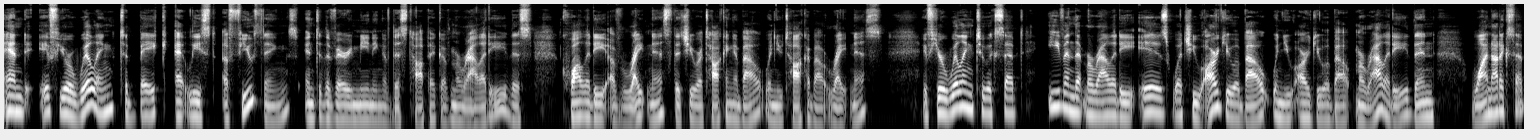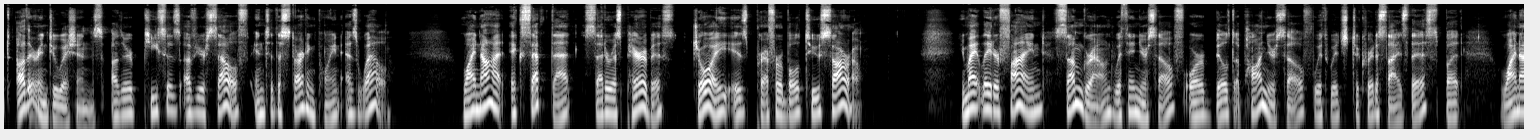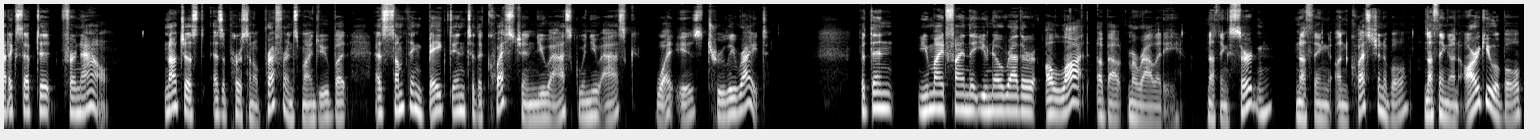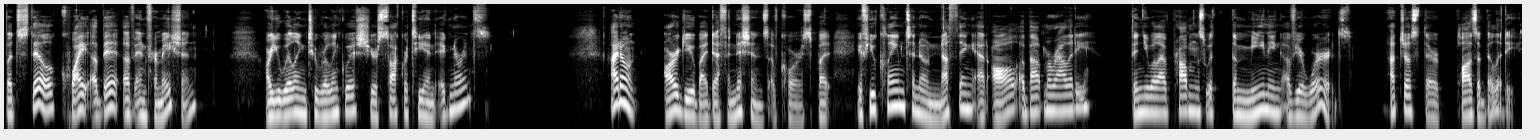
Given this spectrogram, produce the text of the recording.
And if you're willing to bake at least a few things into the very meaning of this topic of morality, this quality of rightness that you are talking about when you talk about rightness, if you're willing to accept even that morality is what you argue about when you argue about morality, then why not accept other intuitions, other pieces of yourself into the starting point as well? Why not accept that, ceteris paribus, joy is preferable to sorrow? You might later find some ground within yourself or built upon yourself with which to criticize this, but why not accept it for now? Not just as a personal preference, mind you, but as something baked into the question you ask when you ask, What is truly right? But then you might find that you know rather a lot about morality. Nothing certain, nothing unquestionable, nothing unarguable, but still quite a bit of information. Are you willing to relinquish your Socratean ignorance? I don't argue by definitions, of course, but if you claim to know nothing at all about morality, then you will have problems with the meaning of your words, not just their plausibility.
